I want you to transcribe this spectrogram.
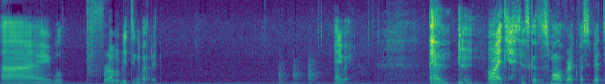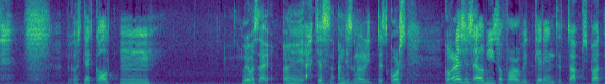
I will probably think about it. Anyway. Alright, just got a small breakfast bit because that called. Mm, where was I? Oh yeah, just I'm just gonna read this course. Congratulations LB so far with getting the top spot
